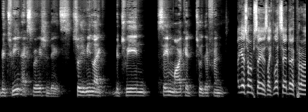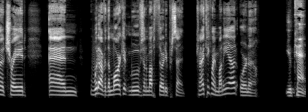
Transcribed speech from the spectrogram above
Between expiration dates. So you mean like between same market, two different? I guess what I'm saying is like, let's say that I put on a trade and whatever the market moves and I'm up 30%. Can I take my money out or no? You can.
